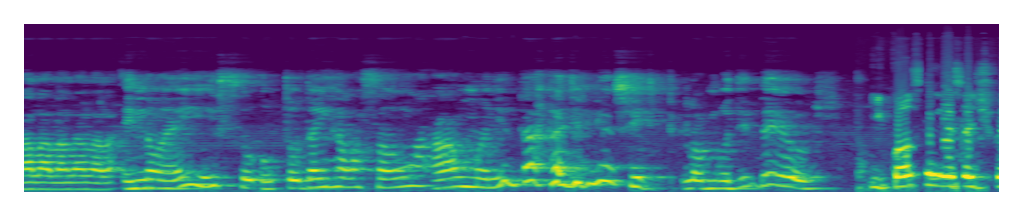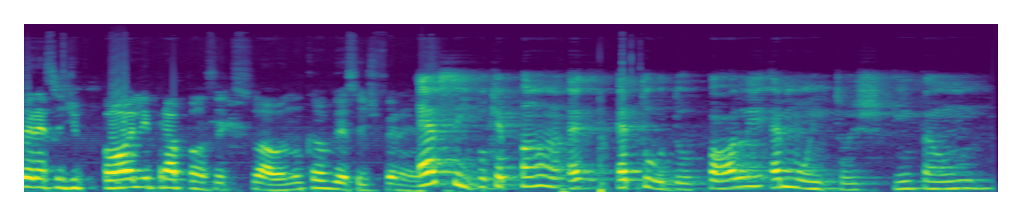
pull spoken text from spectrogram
lá, lá, lá, lá, lá. E não é isso. O tudo é em relação à humanidade, minha gente, pelo amor de Deus. E qual seria essa diferença de poli pra pansexual? Eu nunca vi essa diferença. É sim, porque pan é, é tudo. Poli é muitos. Então,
